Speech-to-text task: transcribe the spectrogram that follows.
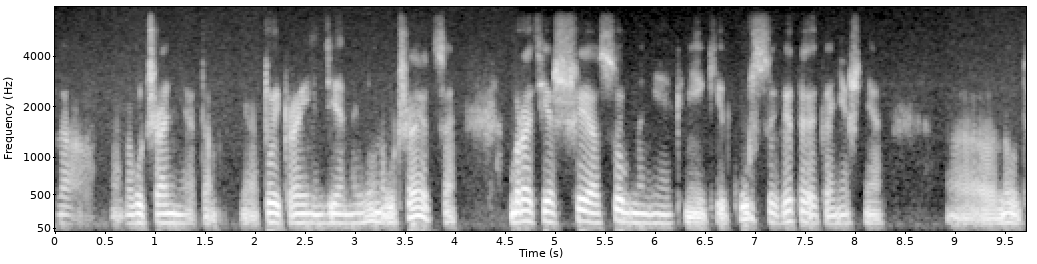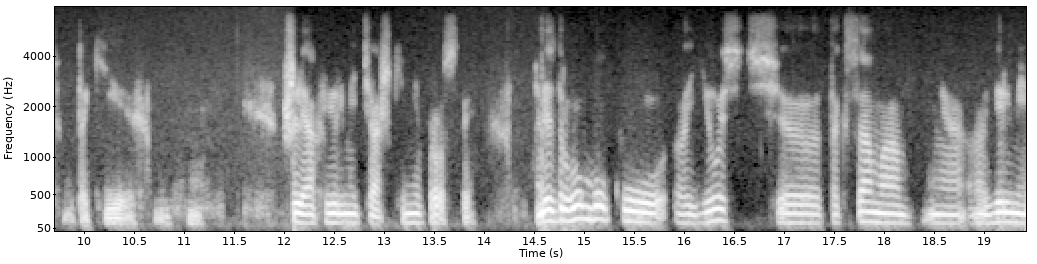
на навучанне там той краіне дзе яны навучаюцца браць яшчэ асобна неяк нейкія курсы. Гэта канешне ну такі шлях вельмі цяжкі непросты але з другого боку ёсць таксама вельмі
